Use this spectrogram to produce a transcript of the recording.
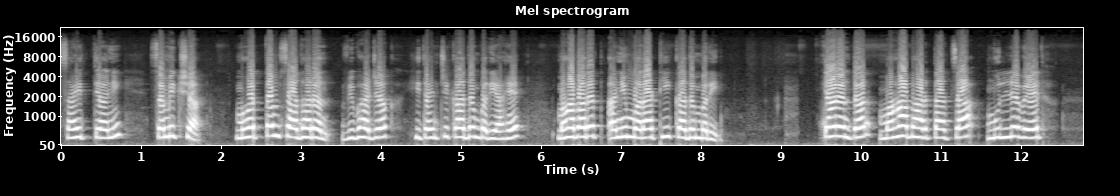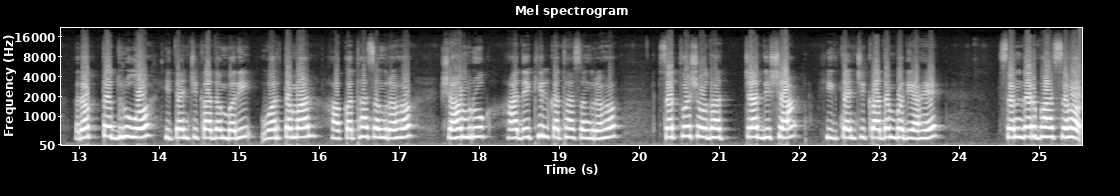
साहित्य आणि समीक्षा. महत्तम साधारण विभाजक ही त्यांची कादंबरी आहे. महाभारत आणि मराठी कादंबरी. त्यानंतर महाभारताचा मूल्यवेध रक्तध्रुव ही त्यांची कादंबरी वर्तमान हा कथासंग्रह शहामृग हा देखील कथासंग्रह सत्वशोधाच्या दिशा ही त्यांची कादंबरी आहे. संदर्भासह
